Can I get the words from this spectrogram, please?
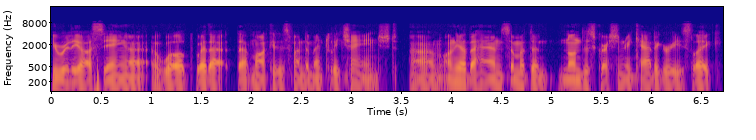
you really are seeing a, a, world where that, that market has fundamentally changed. Um, on the other hand, some of the non-discretionary categories like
